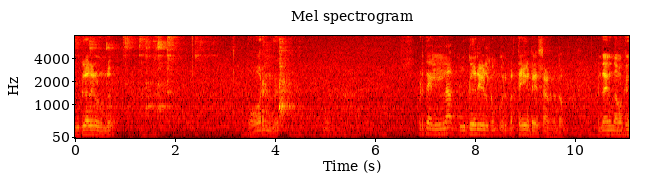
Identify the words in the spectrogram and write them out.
കൂട്ടുകറികളുണ്ട് തോരനുണ്ട്. ഇവിടുത്തെ എല്ലാ കൂട്ടുകറികൾക്കും ഒരു പ്രത്യേക ടേസ്റ്റാണ് കേട്ടോ. എന്തായാലും നമുക്ക്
